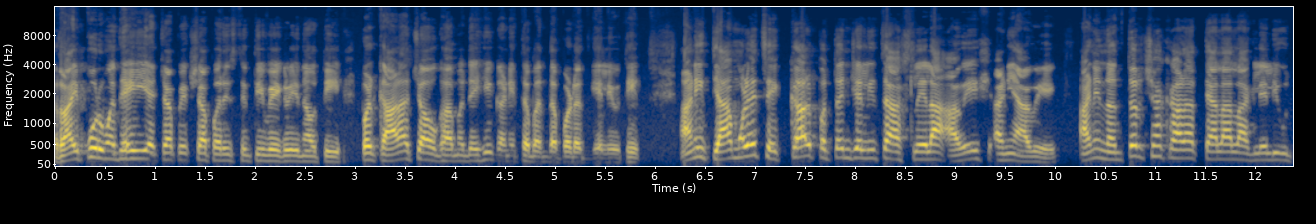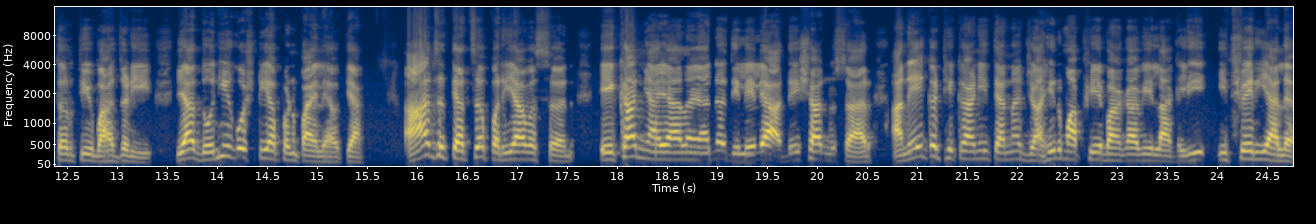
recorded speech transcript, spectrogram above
रायपूरमध्येही याच्यापेक्षा परिस्थिती वेगळी नव्हती. पण काळाच्या ओघामध्ये ही गणित बंद पडत गेली होती. आणि त्यामुळेच एक काळ पतंजलीचा असलेला आवेश आणि आवेग आणि नंतरच्या काळात त्याला लागलेली उतरती भाजडी या दोन्ही गोष्टी आपण पाहिल्या होत्या. आज त्याचं पर्यावसन एका न्यायालयानं दिलेल्या आदेशानुसार अनेक ठिकाणी त्यांना जाहीर माफी मागावी लागली. इथवेरी आलं.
